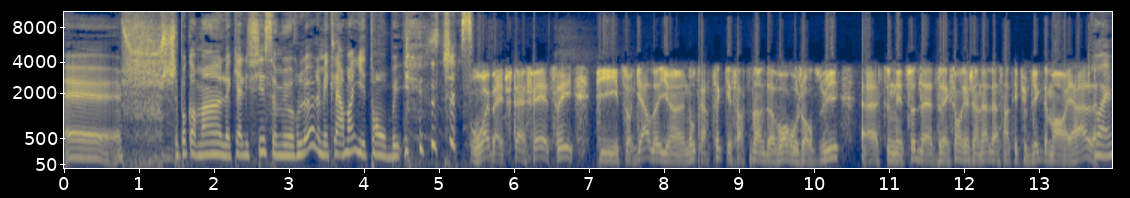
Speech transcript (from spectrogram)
euh, je sais pas comment le qualifier ce mur-là, là, mais clairement il est tombé. Oui, ben tout à fait, tu sais. Puis tu regardes, là, il y a un autre article qui est sorti dans le Devoir aujourd'hui. Euh, c'est une étude de la Direction régionale de la santé publique de Montréal. Ouais.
